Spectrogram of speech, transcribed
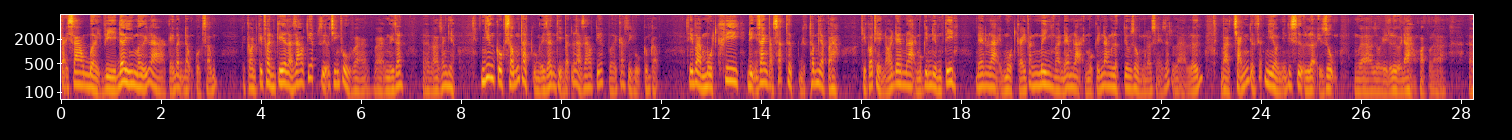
Tại sao? Bởi vì đây mới là cái vận động cuộc sống. Còn cái phần kia là giao tiếp giữa chính phủ và và người dân à, và doanh nghiệp nhưng cuộc sống thật của người dân thì vẫn là giao tiếp với các dịch vụ công cộng. Thế và một khi định danh và xác thực được thâm nhập vào, thì có thể nói đem lại một cái niềm tin, đem lại một cái văn minh và đem lại một cái năng lực tiêu dùng nó sẽ rất là lớn và tránh được rất nhiều những cái sự lợi dụng và rồi lừa đảo hoặc là à,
